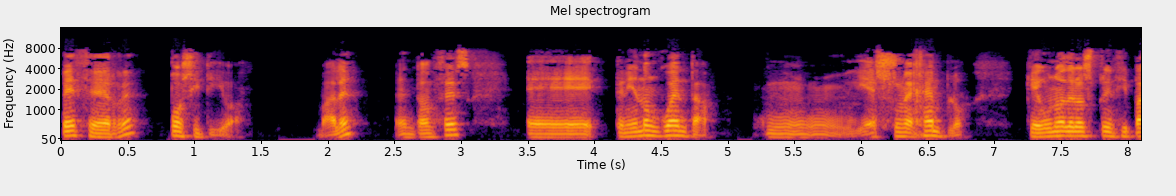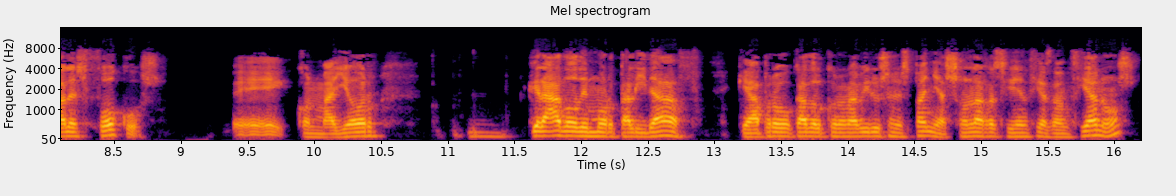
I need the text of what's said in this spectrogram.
PCR positiva. ¿Vale? Entonces, eh, teniendo en cuenta, mm, y es un ejemplo, que uno de los principales focos eh, con mayor grado de mortalidad que ha provocado el coronavirus en España son las residencias de ancianos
